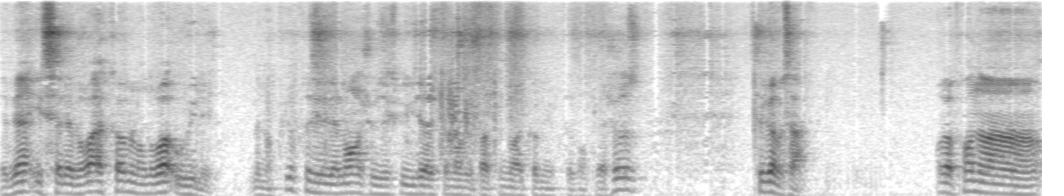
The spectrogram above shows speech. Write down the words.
eh bien, il célébrera comme l'endroit où il est. Maintenant, plus précisément, je vous explique directement le partenariat comme il présente la chose. C'est comme ça. On va prendre un,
